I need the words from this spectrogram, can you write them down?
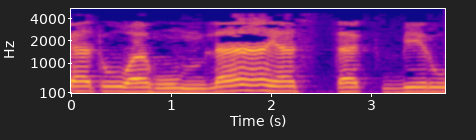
والملائكة وهم لا يستكبرون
